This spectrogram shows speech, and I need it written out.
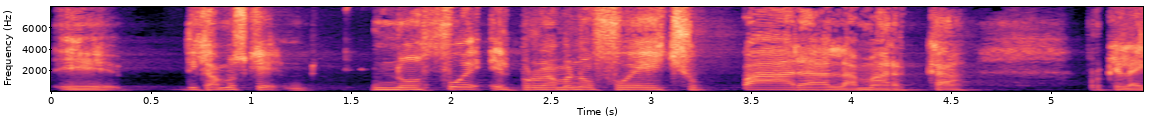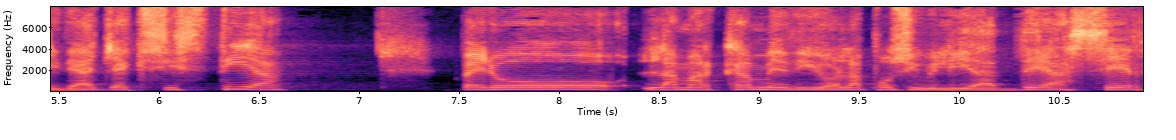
eh, digamos que no fue, el programa no fue hecho para la marca porque la idea ya existía, pero la marca me dio la posibilidad de hacer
